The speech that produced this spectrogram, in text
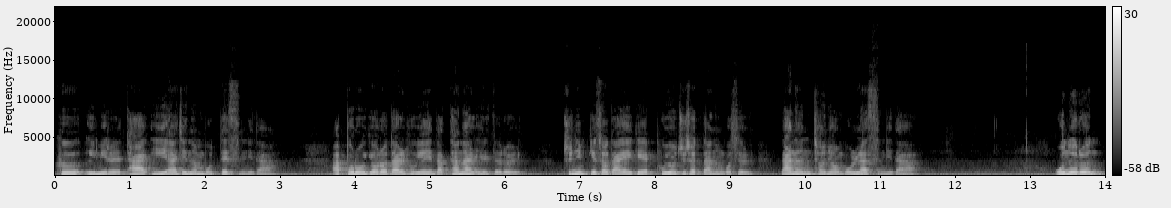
그 의미를 다 이해하지는 못했습니다. 앞으로 여러 달 후에 나타날 일들을 주님께서 나에게 보여주셨다는 것을 나는 전혀 몰랐습니다. 오늘은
